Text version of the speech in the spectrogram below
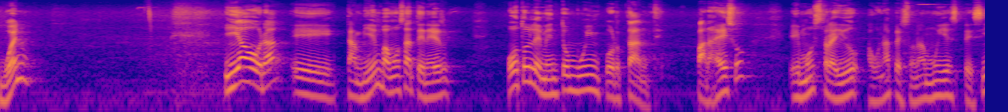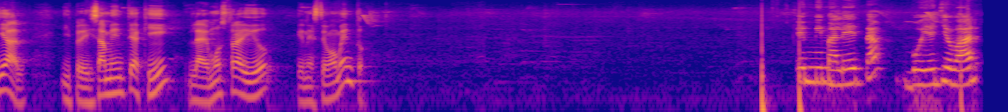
Bueno, y ahora eh, también vamos a tener otro elemento muy importante. Para eso hemos traído a una persona muy especial y precisamente aquí la hemos traído en este momento. En mi maleta voy a llevar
